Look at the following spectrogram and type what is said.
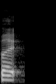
But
